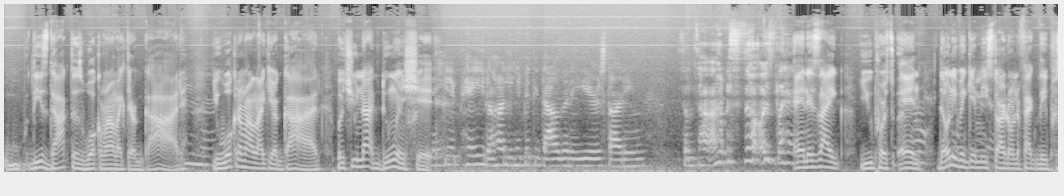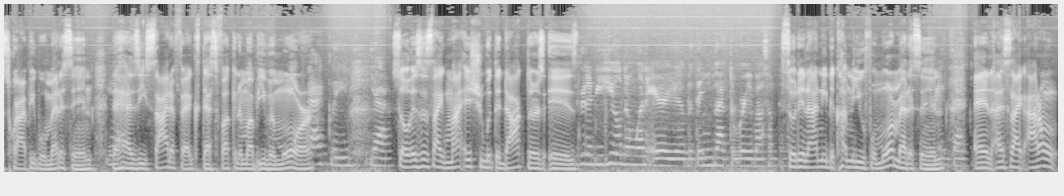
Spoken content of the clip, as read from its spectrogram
these doctors walk around like they're God. Mm-hmm. You're walking around like you're God, but you're not doing shit. they get paid 150000 a year starting sometimes. So it's like And it's like you pers- and don't even get me started on the fact that they prescribe people medicine Yeah. that has these side effects that's fucking them up even more. exactly yeah. So it's just like my issue with the doctors is You're gonna be healed in one area, but then you have to worry about something. so then I need to come to you for more medicine. Exactly. And it's like I don't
